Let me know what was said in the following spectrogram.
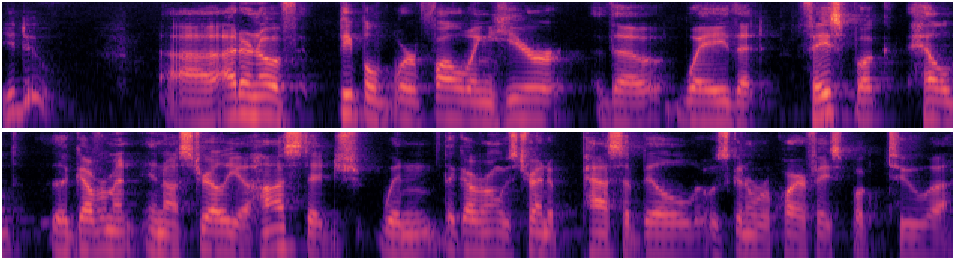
you do. Uh, I don't know if people were following here the way that Facebook held the government in Australia hostage when the government was trying to pass a bill that was going to require Facebook to uh,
